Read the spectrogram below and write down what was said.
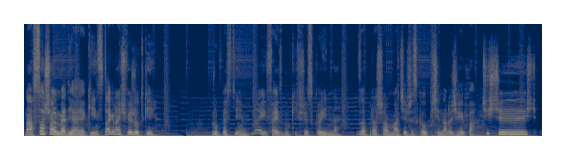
Na social media, jak i Instagram świeżutki, grupę Steam, no i Facebook i wszystko inne. Zapraszam, macie wszystko w opisie. Na razie, hejpa. Cześć, cześć!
